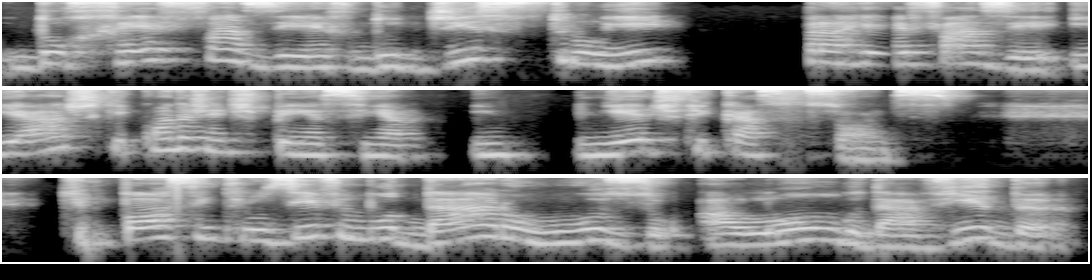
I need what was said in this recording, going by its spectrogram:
do refazer, do destruir para refazer. E acho que quando a gente pensa em, em edificações que possa inclusive mudar o uso ao longo da vida,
